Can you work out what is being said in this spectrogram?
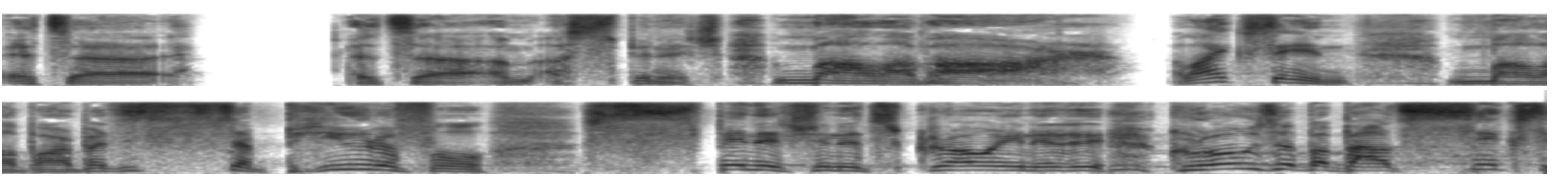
it's a it's a, um, a spinach malabar. I like saying malabar, but it's a beautiful spinach and it's growing and it grows up about six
